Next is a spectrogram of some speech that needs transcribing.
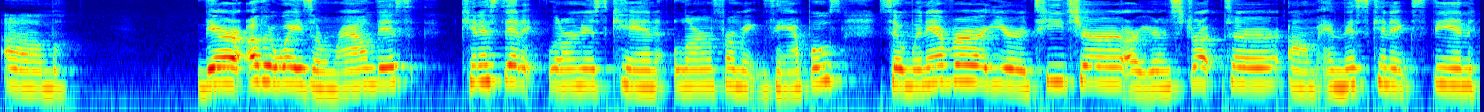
Um, there are other ways around this. Kinesthetic learners can learn from examples. So, whenever you're a teacher or your instructor, um, and this can extend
